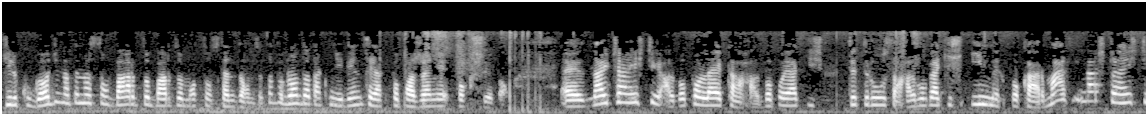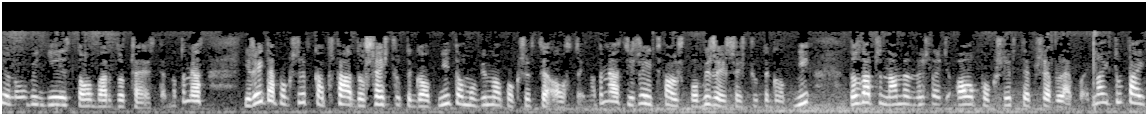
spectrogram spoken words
kilku godzin, natomiast są bardzo, bardzo mocno swędzące. To wygląda tak mniej więcej jak poparzenie pokrzywą. E, najczęściej albo po lekach, albo po jakichś cytrusach, albo w jakichś innych pokarmach i na szczęście, no mówię, nie jest to bardzo częste. Natomiast jeżeli ta pokrzywka trwa do 6 tygodni, to mówimy o pokrzywce ostrej. Natomiast jeżeli trwa już powyżej 6 tygodni, to zaczynamy myśleć o pokrzywce przewlekłej. No i tutaj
